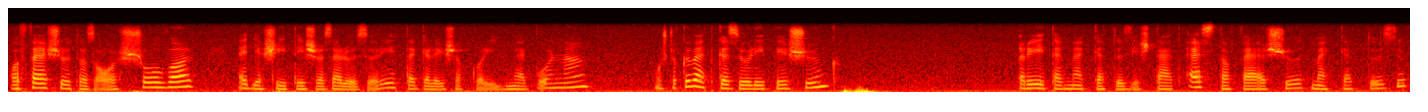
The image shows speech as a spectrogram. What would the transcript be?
a felsőt az alsóval, egyesítés az előző réteggel, és akkor így megvolnánk. Most a következő lépésünk, réteg megkettőzés. Tehát ezt a felsőt megkettőzzük,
